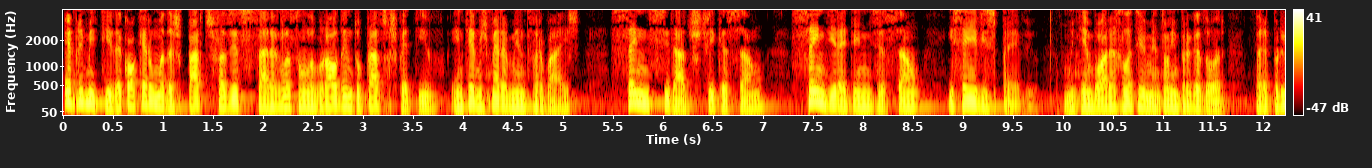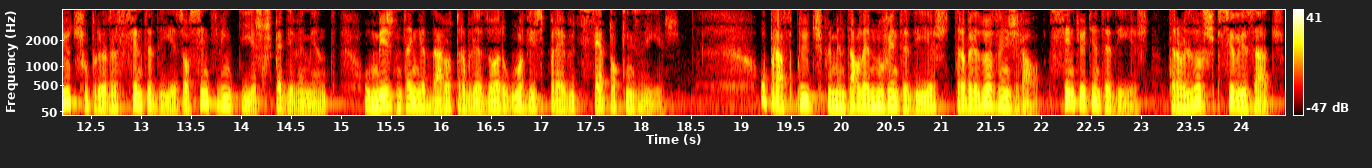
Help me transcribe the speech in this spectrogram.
É permitida a qualquer uma das partes fazer cessar a relação laboral dentro do prazo respectivo, em termos meramente verbais, sem necessidade de justificação, sem direito à indenização e sem aviso prévio, muito embora, relativamente ao empregador, para períodos superiores a 60 dias ou 120 dias, respectivamente, o mesmo tenha de dar ao trabalhador um aviso prévio de 7 ou 15 dias. O prazo de período experimental é de 90 dias, trabalhadores em geral, 180 dias, trabalhadores especializados,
